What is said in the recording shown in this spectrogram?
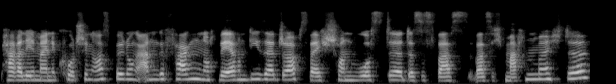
parallel meine Coaching-Ausbildung angefangen, noch während dieser Jobs, weil ich schon wusste, das ist was, was ich machen möchte.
